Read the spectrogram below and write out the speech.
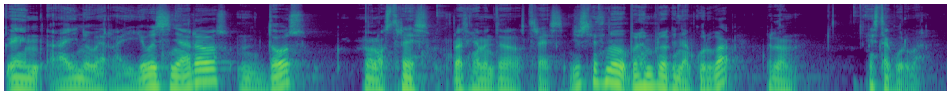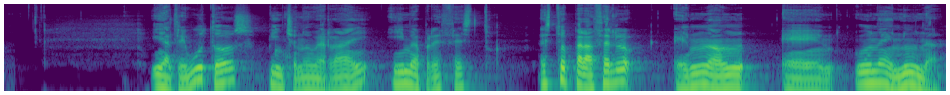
En, ahí no verá. Yo voy a enseñaros dos, no los tres, prácticamente los tres. Yo estoy haciendo, por ejemplo, aquí una curva. Perdón, esta curva. Y en atributos, pincho Nube Array y me aparece esto. Esto es para hacerlo en una, en una en una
